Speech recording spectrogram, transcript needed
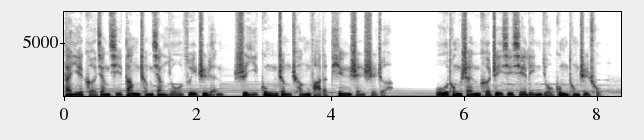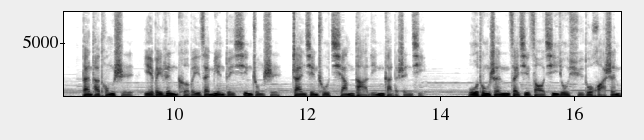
但也可将其当成向有罪之人施以公正惩罚的天神使者。五痛神和这些邪灵有共通之处，但他同时也被认可为在面对信众时展现出强大灵感的神器。五痛神在其早期有许多化身，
